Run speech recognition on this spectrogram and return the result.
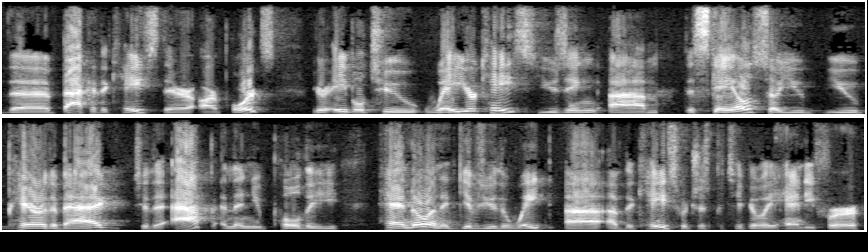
the back of the case. There are ports. You're able to weigh your case using um, the scale. So you, you pair the bag to the app, and then you pull the handle, and it gives you the weight uh, of the case, which is particularly handy for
